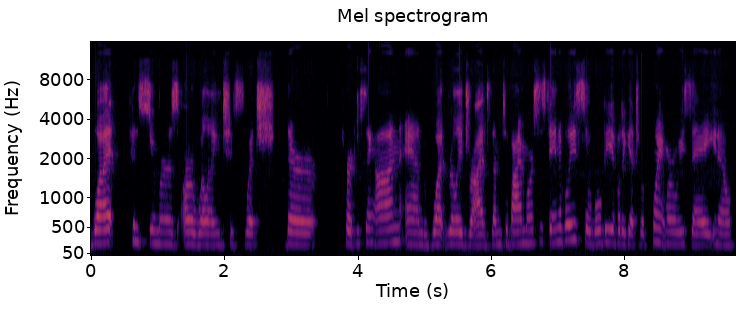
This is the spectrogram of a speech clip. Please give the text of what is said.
what consumers are willing to switch their purchasing on and what really drives them to buy more sustainably. So we'll be able to get to a point where we say, you know,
